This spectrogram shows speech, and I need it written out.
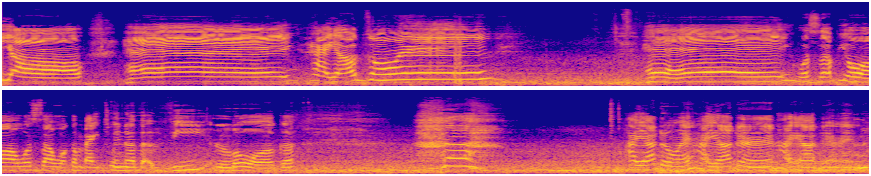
y'all. Hey. How y'all doing? Hey. What's up y'all? What's up? Welcome back to another vlog. How y'all doing? How y'all doing? How y'all doing?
